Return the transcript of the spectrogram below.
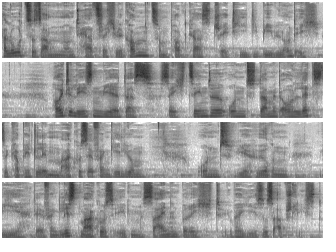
Hallo zusammen und herzlich willkommen zum Podcast JT, die Bibel und ich. Heute lesen wir das 16. und damit auch letzte Kapitel im Markus-Evangelium und wir hören, wie der Evangelist Markus eben seinen Bericht über Jesus abschließt.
